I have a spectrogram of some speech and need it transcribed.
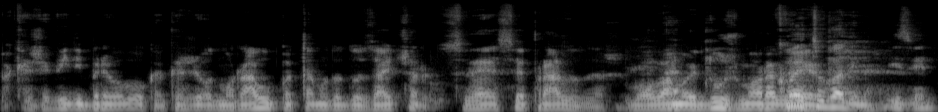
pa kaže, vidi bre ovo, kad kaže, od Moravu pa tamo do, do Zajčar, sve, sve prazno, znaš, ovamo je duž Morave, Koja je tu godina, izvini?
